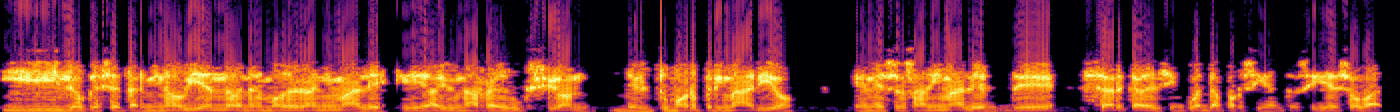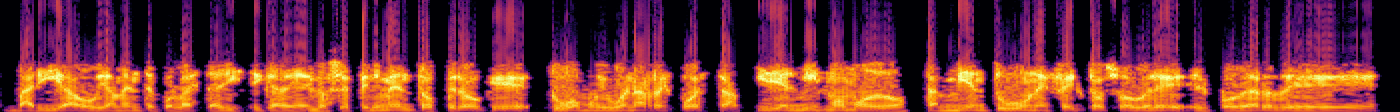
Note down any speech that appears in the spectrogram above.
y lo que se terminó viendo en el modelo animal es que hay una reducción del tumor primario en esos animales de cerca del 50%. ¿sí? Eso varía obviamente por la estadística de los experimentos, pero que tuvo muy buena respuesta y del mismo modo también tuvo un efecto sobre el poder de,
